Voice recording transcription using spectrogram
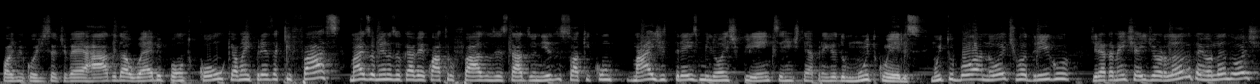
pode me corrigir se eu estiver errado, da Web.com, que é uma empresa que faz mais ou menos o que a V4 faz nos Estados Unidos, só que com mais de 3 milhões de clientes a gente tem aprendido muito com eles. Muito boa noite, Rodrigo, diretamente aí de Orlando, tá em Orlando hoje?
